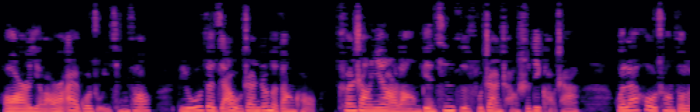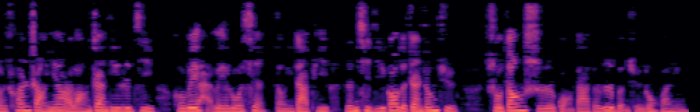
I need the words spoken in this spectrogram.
偶尔也玩玩爱国主义情操。比如在甲午战争的当口，川上英二郎便亲自赴战场实地考察，回来后创作了《川上英二郎战地日记》和《威海卫落线》等一大批人气极高的战争剧，受当时广大的日本群众欢迎。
